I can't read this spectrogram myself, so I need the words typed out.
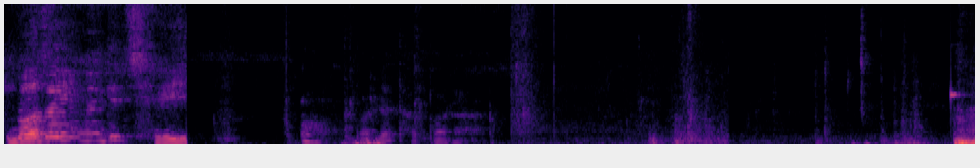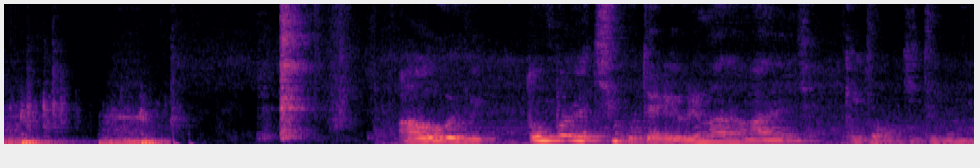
불어져 있는 게 제일 어, 빨래 다 빨아. 아우 이 똥벌레 친구들이 얼마나 많은지 이게 여기도 있네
